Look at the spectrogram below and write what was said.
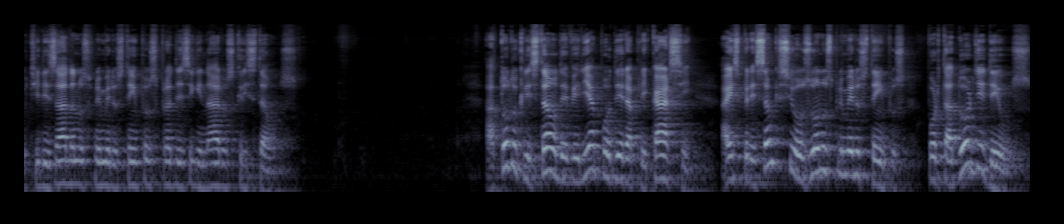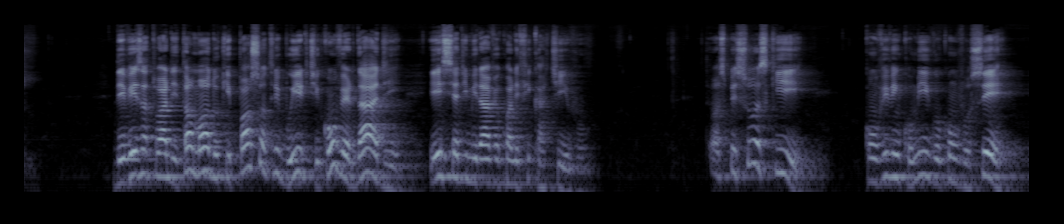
utilizada nos primeiros tempos para designar os cristãos. A todo cristão deveria poder aplicar-se a expressão que se usou nos primeiros tempos, portador de Deus Deveis atuar de tal modo que possam atribuir-te com verdade esse admirável qualificativo. Então, as pessoas que convivem comigo, com você,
